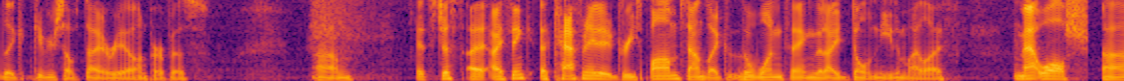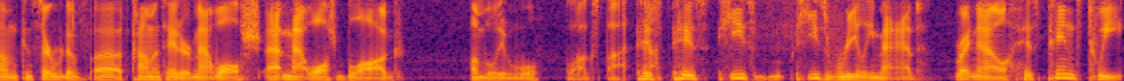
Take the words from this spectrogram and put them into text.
like give yourself diarrhea on purpose. Um it's just I, I think a caffeinated grease bomb sounds like the one thing that I don't need in my life. Matt Walsh, um, conservative uh, commentator Matt Walsh at Matt Walsh blog, unbelievable. Blogspot. His his he's he's really mad right now. His pinned tweet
